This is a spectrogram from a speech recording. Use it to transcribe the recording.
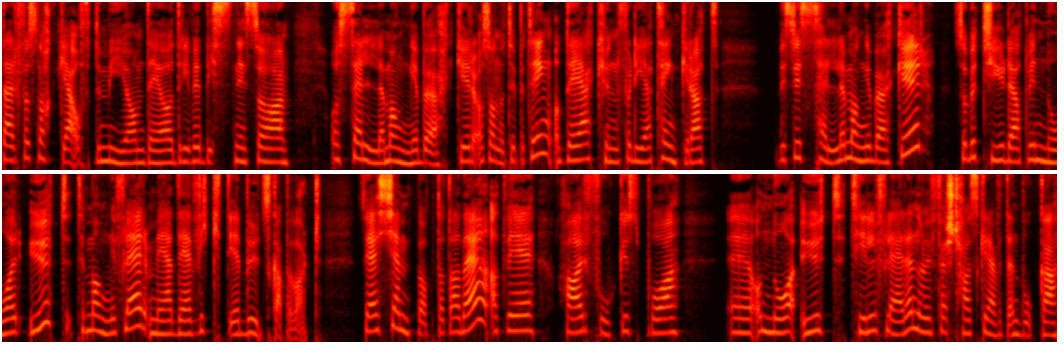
derfor snakker jeg ofte mye om det å drive business og, og selge mange bøker og sånne type ting, og det er kun fordi jeg tenker at hvis vi selger mange bøker, så betyr det at vi når ut til mange flere med det viktige budskapet vårt. Så jeg er kjempeopptatt av det, at vi har fokus på eh, å nå ut til flere når vi først har skrevet den boka.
